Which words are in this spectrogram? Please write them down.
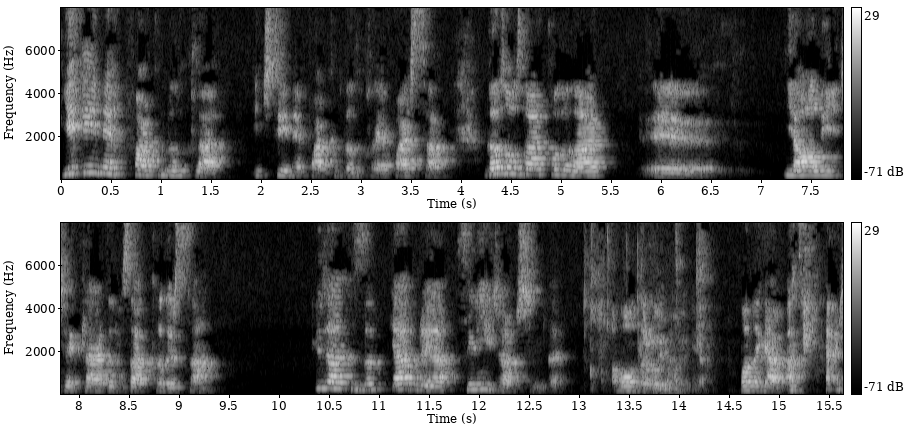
Yediğini farkındalıkla, içtiğini farkındalıkla yaparsan, gazozlar, kolalar, e, yağlı yiyeceklerden uzak kalırsan, güzel kızım gel buraya seni yiyeceğim şimdi. Ama onlar oyun oynuyor. Bana gelmezler.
